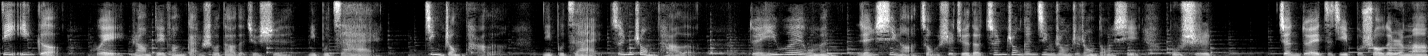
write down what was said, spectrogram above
第一个。会让对方感受到的就是你不再敬重他了，你不再尊重他了。对，因为我们人性啊，总是觉得尊重跟敬重这种东西不是针对自己不熟的人吗？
